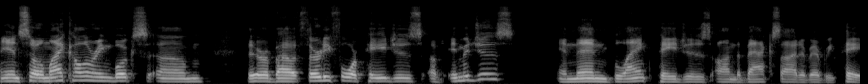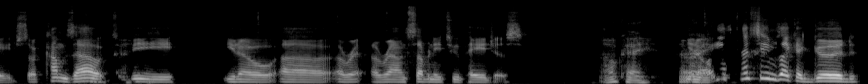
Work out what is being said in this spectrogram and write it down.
And so my coloring books, um, there are about 34 pages of images and then blank pages on the back side of every page. So it comes out okay. to be, you know, uh, ar- around 72 pages. Okay. All you right. know, that seems like a good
